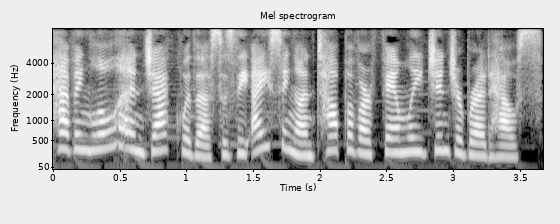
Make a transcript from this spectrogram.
Having Lola and Jack with us is the icing on top of our family gingerbread house.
